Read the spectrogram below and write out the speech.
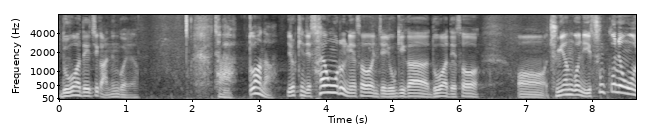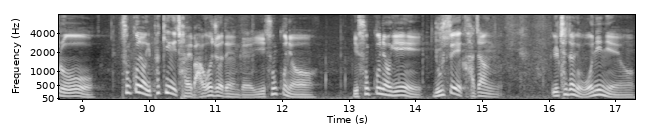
노화되지가 않는 거예요. 자, 또 하나. 이렇게 이제 사용으로 인해서 이제 여기가 노화돼서 어, 중요한 건 이 숨구녕으로 숨구녕이 패킹이 잘 막아줘야 되는데 이 숨구녕 이 숨구녕이 누수의 가장 일차적인 원인이에요.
